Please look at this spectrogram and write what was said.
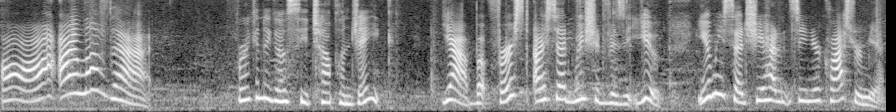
Aw, I love that. We're gonna go see Chaplain Jake. Yeah, but first I said we should visit you. Yumi said she hadn't seen your classroom yet.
